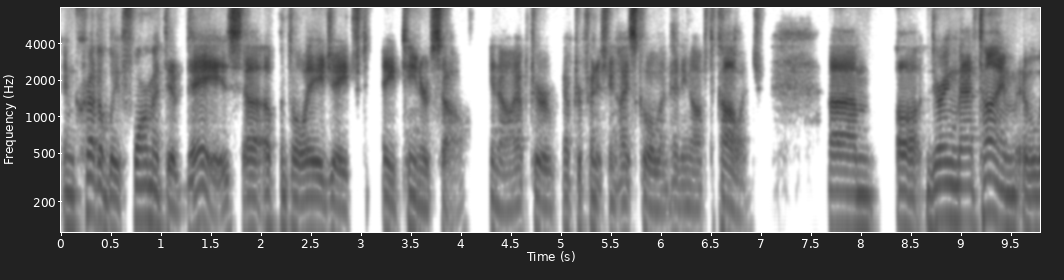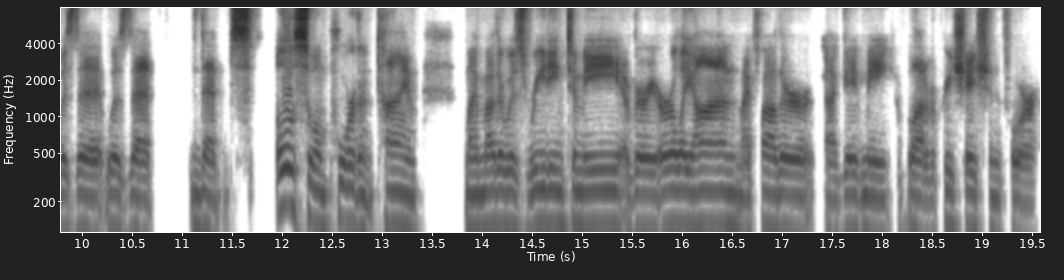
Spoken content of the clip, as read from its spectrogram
incredibly formative days uh, up until age eight, 18 or so, you know, after, after finishing high school and heading off to college. Um, uh, during that time, it was the, was that, that oh so important time. My mother was reading to me very early on. My father uh, gave me a lot of appreciation for,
